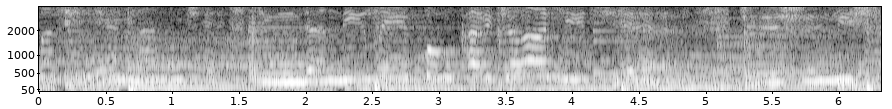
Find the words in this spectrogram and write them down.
么心结难解？竟然你离不开这一切。只是你身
